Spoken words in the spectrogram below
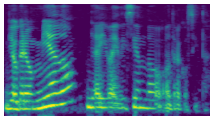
yo creo miedo, y ahí iba diciendo otra cosita.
